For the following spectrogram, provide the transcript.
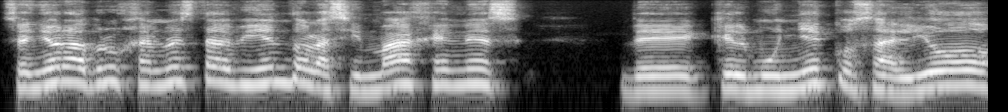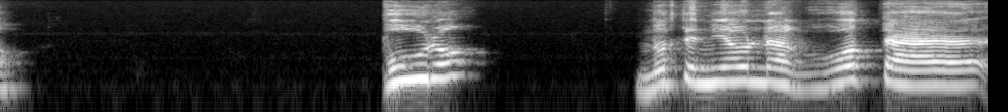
Señora bruja, ¿no está viendo las imágenes de que el muñeco salió puro? ¿No tenía una gota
